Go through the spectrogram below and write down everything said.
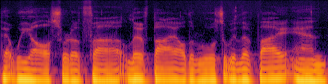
that we all sort of uh, live by, all the rules that we live by, and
